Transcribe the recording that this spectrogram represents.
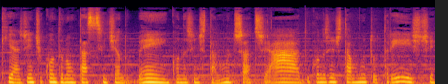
que a gente, quando não está se sentindo bem, quando a gente está muito chateado, quando a gente está muito triste,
